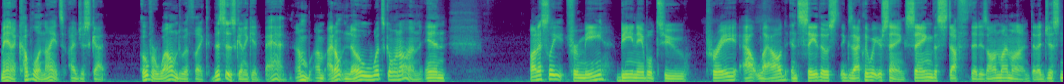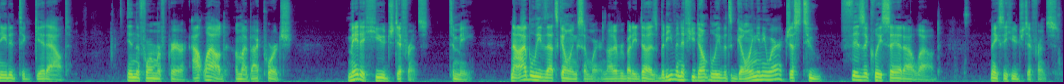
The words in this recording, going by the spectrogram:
man, a couple of nights I just got overwhelmed with like this is going to get bad. I'm, I'm I don't know what's going on. And honestly, for me, being able to pray out loud and say those exactly what you're saying, saying the stuff that is on my mind that I just needed to get out in the form of prayer out loud on my back porch made a huge difference to me. Now, I believe that's going somewhere. Not everybody does. But even if you don't believe it's going anywhere, just to physically say it out loud makes a huge difference.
